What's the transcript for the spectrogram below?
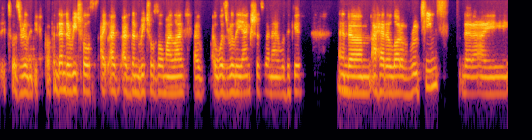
it was really difficult. And then the rituals I, I've, I've done rituals all my life. I, I was really anxious when i was a kid. Mm. and um, i had a lot of routines that i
